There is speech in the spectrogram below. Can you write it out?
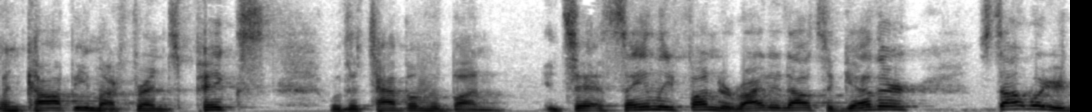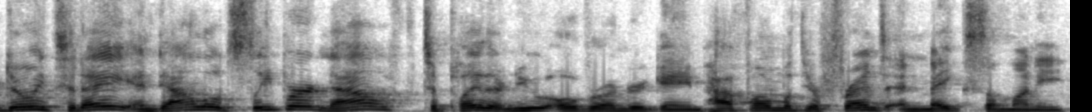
and copy my friends' picks with a tap of a button. It's insanely fun to write it out together. Stop what you're doing today and download Sleeper now to play their new over-under game. Have fun with your friends and make some money.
